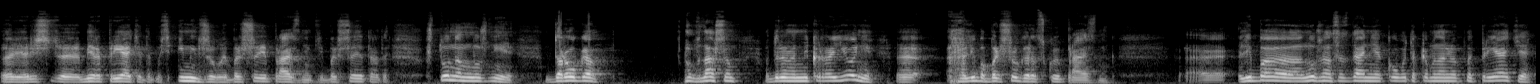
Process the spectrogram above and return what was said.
э, э, мероприятия, допустим, имиджевые, большие праздники, большие траты. Что нам нужнее? Дорога в нашем отдаленном микрорайоне, э, либо большой городской праздник, Э, либо нужно создание какого-то коммунального предприятия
